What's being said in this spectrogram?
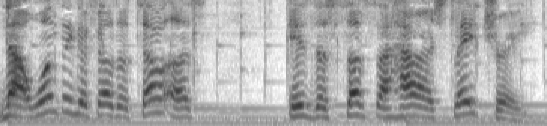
Now, one thing they failed to tell us is the sub Saharan slave trade.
